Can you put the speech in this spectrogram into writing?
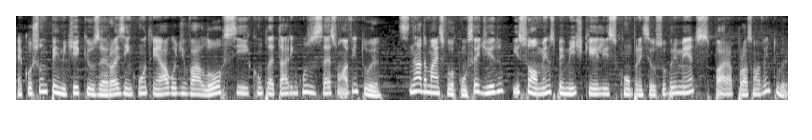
é costume permitir que os heróis encontrem algo de valor se completarem com sucesso uma aventura. Se nada mais for concedido, isso ao menos permite que eles comprem seus suprimentos para a próxima aventura.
